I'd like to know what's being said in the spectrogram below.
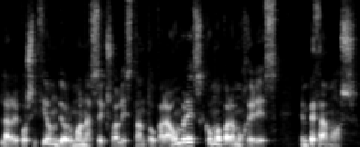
la reposición de hormonas sexuales tanto para hombres como para mujeres. Empezamos.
